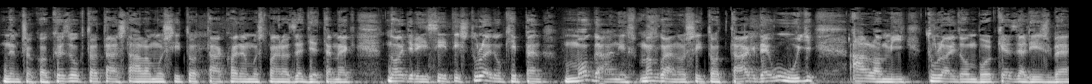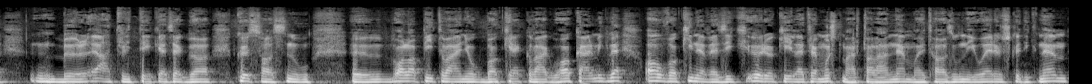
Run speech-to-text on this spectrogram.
nem csak a közoktatást államosították, hanem most már az egyetemek nagy részét is tulajdonképpen magán is, magánosították, de úgy állami tulajdonból, kezelésbe ből átvitték ezekbe a közhasznú ö, alapítványokba, kekvákba, akármikbe, ahova kinevezik örök életre, most már talán nem, majd ha az Unió erősködik, nem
